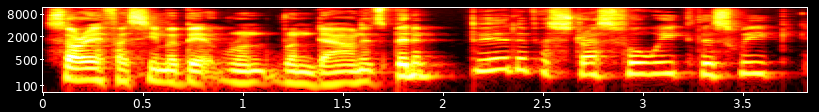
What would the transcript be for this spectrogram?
Sorry if I seem a bit run, run down. It's been a bit of a stressful week this week.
